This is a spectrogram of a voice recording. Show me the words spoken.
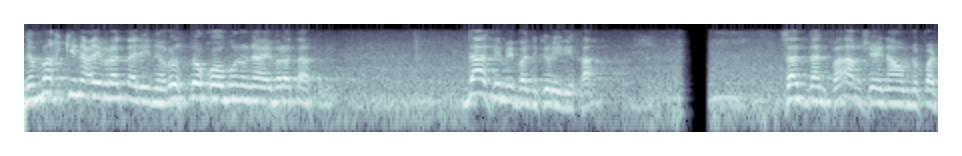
نه مخکې نه عبرت لري نه رستو قومونو نه عبرت اخلي دا سه می بند کړی دی ښا سدن فاغشیناهم نو پټ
